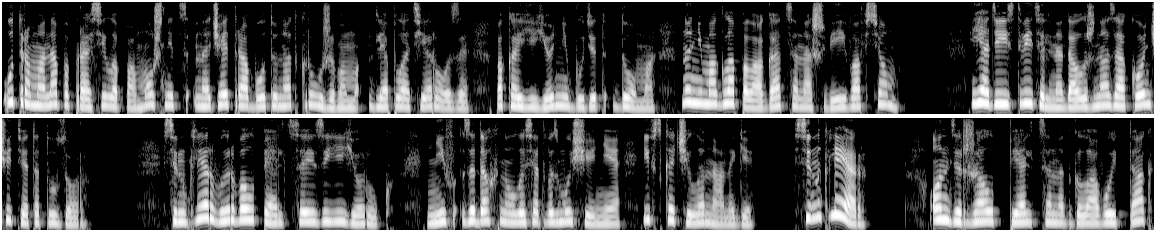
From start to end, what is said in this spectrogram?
Утром она попросила помощниц начать работу над кружевом для платья Розы, пока ее не будет дома, но не могла полагаться на швей во всем. «Я действительно должна закончить этот узор», Синклер вырвал пяльца из ее рук. Ниф задохнулась от возмущения и вскочила на ноги. «Синклер!» Он держал пяльца над головой так,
